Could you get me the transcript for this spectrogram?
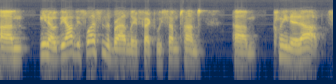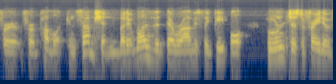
Um, you know, the obvious lesson of the Bradley effect, we sometimes um, clean it up for, for public consumption, but it was that there were obviously people who weren't just afraid of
